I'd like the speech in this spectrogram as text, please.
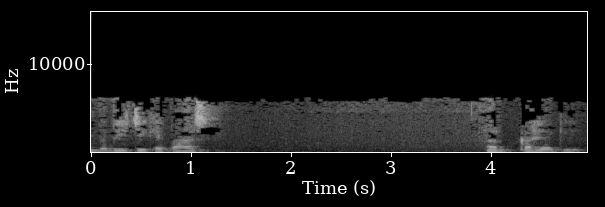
दधीची के पास और कहे कि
